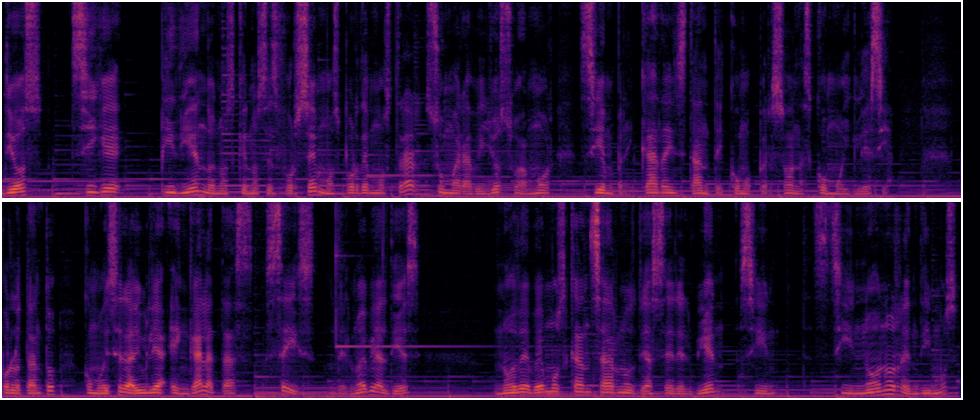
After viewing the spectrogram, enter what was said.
Dios sigue pidiéndonos que nos esforcemos por demostrar su maravilloso amor siempre, cada instante, como personas, como iglesia. Por lo tanto, como dice la Biblia en Gálatas 6, del 9 al 10, no debemos cansarnos de hacer el bien. Si, si no nos rendimos,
